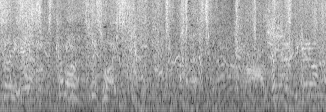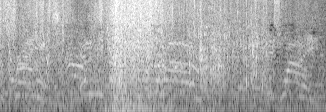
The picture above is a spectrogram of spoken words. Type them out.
Stay here! Come on, this way! Ah, we have to get off the street! Enemy coming! Ah! This way!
